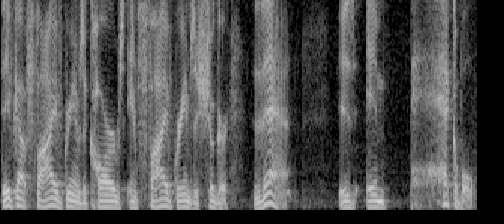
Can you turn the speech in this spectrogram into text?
They've got five grams of carbs and five grams of sugar. That is impeccable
